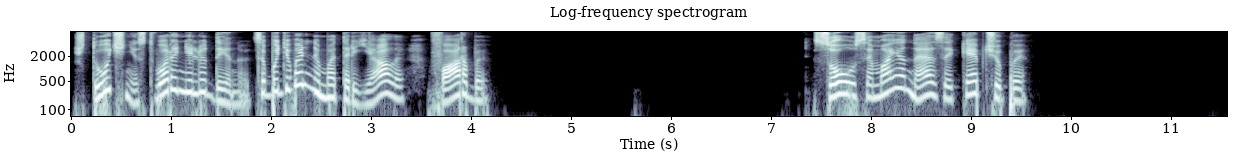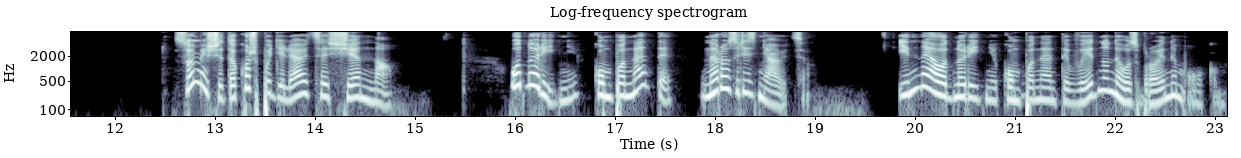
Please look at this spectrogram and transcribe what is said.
Штучні створені людиною це будівельні матеріали, фарби, соуси, майонези, кетчупи. Суміші також поділяються ще на однорідні компоненти не розрізняються. І неоднорідні компоненти видно неозброєним оком.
